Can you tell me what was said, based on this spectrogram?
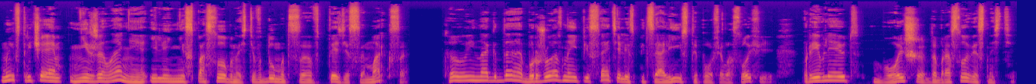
мы встречаем нежелание или неспособность вдуматься в тезисы Маркса, то иногда буржуазные писатели-специалисты по философии проявляют больше добросовестности.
